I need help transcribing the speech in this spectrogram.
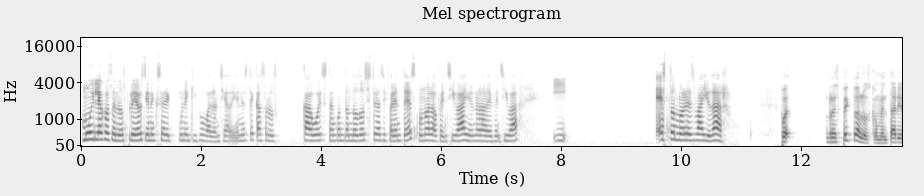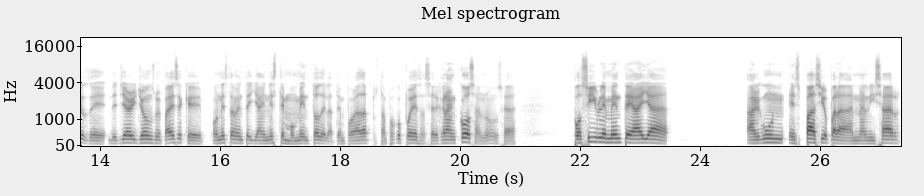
muy lejos en los playoffs tiene que ser un equipo balanceado. Y en este caso los Cowboys están contando dos historias diferentes, uno a la ofensiva y uno a la defensiva. Y esto no les va a ayudar. Pues respecto a los comentarios de, Jerry Jones, me parece que honestamente ya en este momento de la temporada, pues tampoco puedes hacer gran cosa, ¿no? O sea, posiblemente haya algún espacio para analizar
